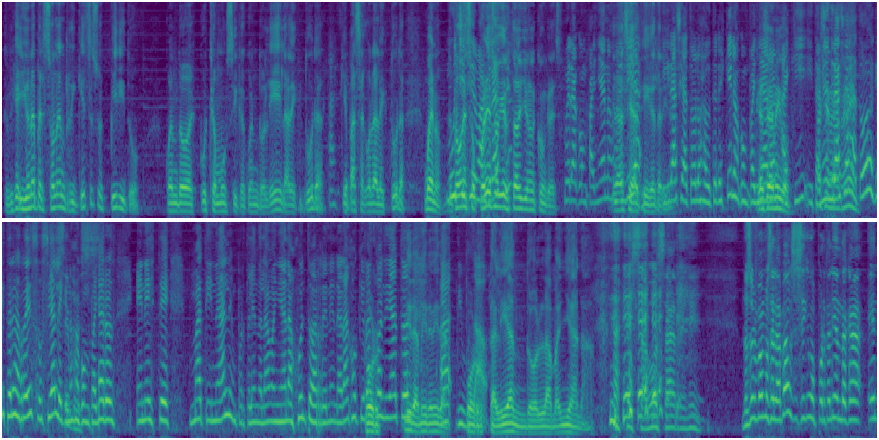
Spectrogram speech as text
¿Te fijas? Y una persona enriquece su espíritu cuando escucha música, cuando lee la lectura. Así ¿Qué pasa con la lectura? Bueno, de todo eso, por eso quiero estar yo en el Congreso. Por acompañarnos Gracias hoy día. a ti, Catalina. Y gracias a todos los autores que nos acompañaron aquí. Y también gracias a todos los que están en redes sociales, Sí, que nos pues. acompañaron en este matinal en Portaleando la Mañana junto a René Naranjo, que va Por- a candidato mira, mira, mira, a diputado. portaleando la mañana. esa voz a René. Nosotros vamos a la pausa y seguimos portaleando acá en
